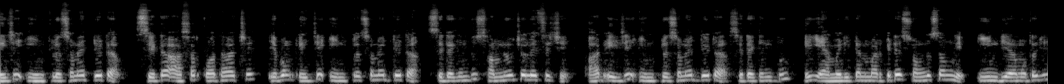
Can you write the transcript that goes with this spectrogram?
এই যে ইনফ্লেশনের ডেটা সেটা আসার কথা আছে এবং এই যে ইনফ্লেশনের ডেটা সেটা কিন্তু সামনেও চলে এসেছে। আর এই যে ইনফ্লেশনের ডেটা সেটা কিন্তু এই আমেরিকান মার্কেটের সঙ্গে সঙ্গে ইন্ডিয়ার মতো যে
